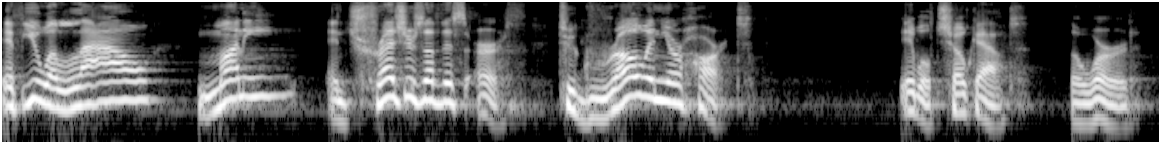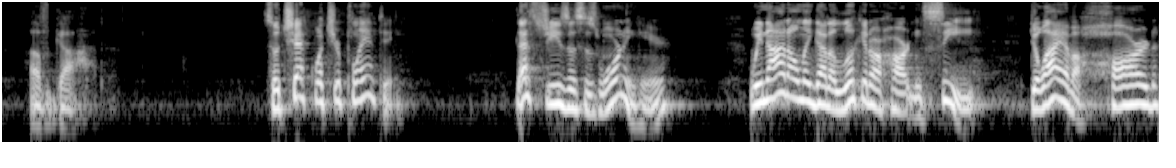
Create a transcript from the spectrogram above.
if you allow money and treasures of this earth to grow in your heart, it will choke out the word of God. So check what you're planting. That's Jesus' warning here. We not only got to look at our heart and see do I have a hard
